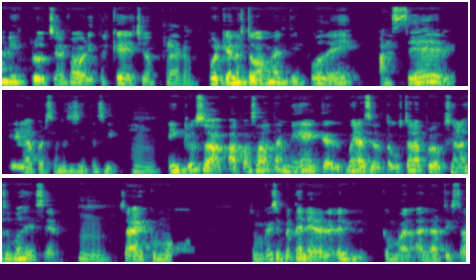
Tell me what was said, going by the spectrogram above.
de mis producciones favoritas que he hecho, Claro. porque nos tomamos el tiempo de hacer que la persona se sienta así. Mm, E incluso ha, ha pasado también que, bueno, si no te gusta la producción, la hacemos de cero, mm, ¿sabes? Como, como que siempre tener el, el- como al artista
